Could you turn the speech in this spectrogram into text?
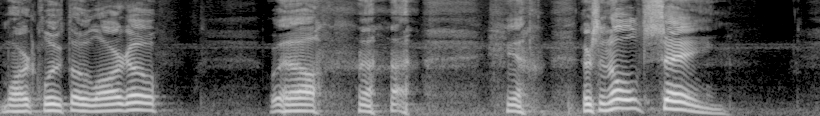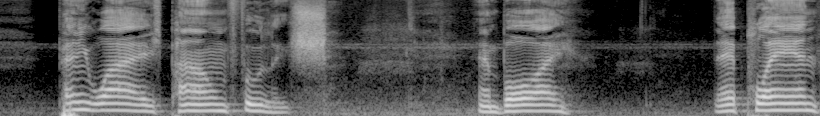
Mark Lutho Largo. Well, yeah, there's an old saying penny wise, pound foolish. And boy, that plan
